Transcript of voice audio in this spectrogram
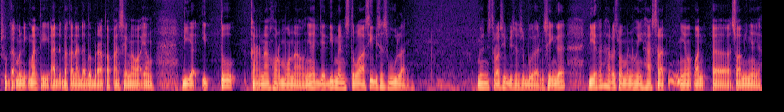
juga menikmati. Ada bahkan ada beberapa pasien awak yang dia itu karena hormonalnya jadi menstruasi bisa sebulan menstruasi bisa sebulan. Sehingga dia kan harus memenuhi hasratnya wan, uh, suaminya ya.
